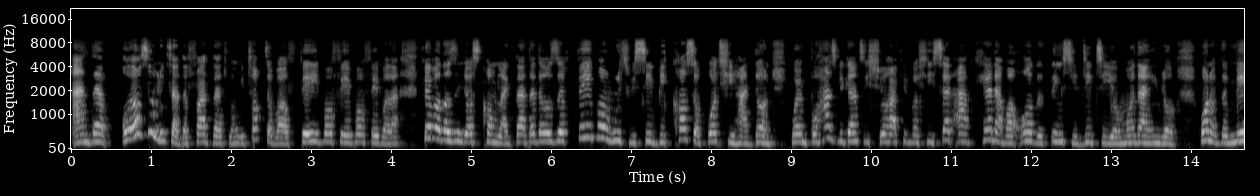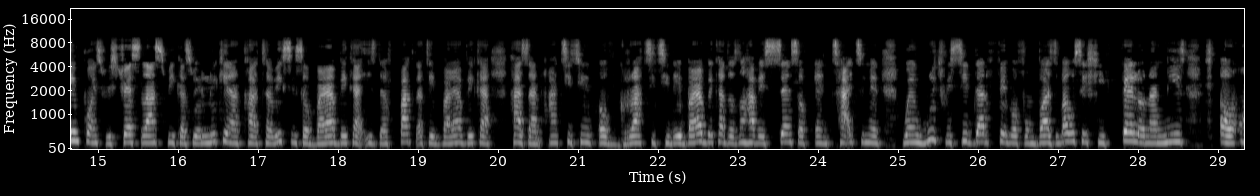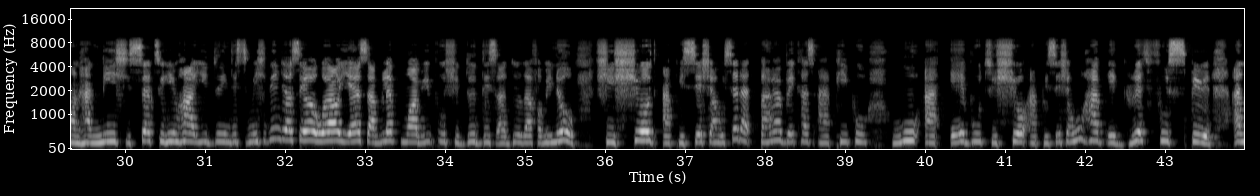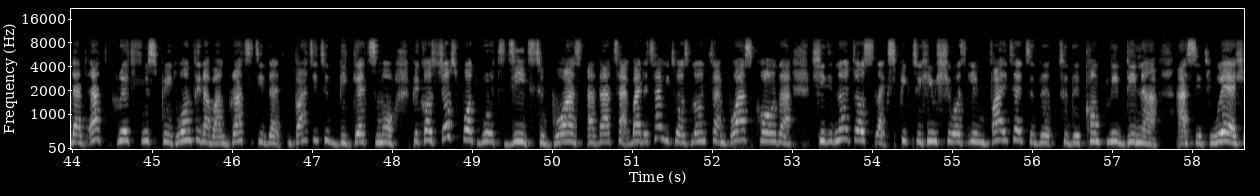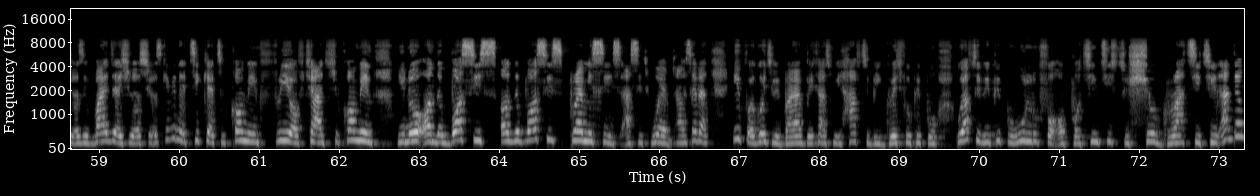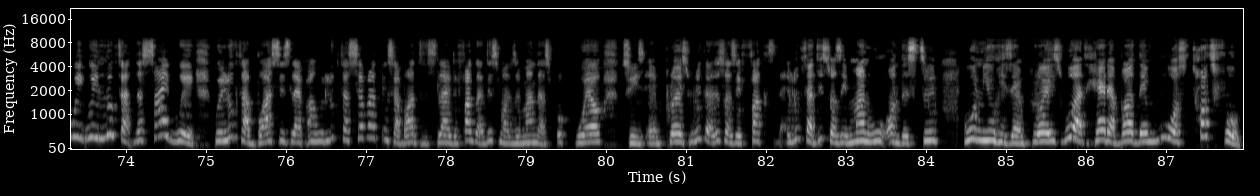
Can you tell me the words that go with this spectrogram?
And uh, we also looked at the fact that when we talked about favor, favor, favor, that favor doesn't just come like that, that there was a favor Ruth received because of what she had done. When Boaz began to show her favor, she said, I've heard about all the things you did to your mother in law. One of the main points we stressed last week as we we're looking at characteristics of breaker is the fact that a breaker has an attitude of gratitude. A breaker does not have a sense of entitlement. When Ruth received that favor from Boaz, the Bible says she fell on her knees, uh, on her knees she said to him, How are you doing this to me? She didn't just say, Oh, well, yes, I've left more people should do this and do that for me. No, she showed appreciation. We said that barrier breakers are people who are able to show appreciation, who have a grateful spirit, and that that grateful spirit, one thing about gratitude, that gratitude begets more because just what Ruth did to Boaz at that time, by the time it was long time, Boaz called her. She did not just like speak to him, she was invited to the to the company dinner, as it were. She was invited, she was she was given a ticket to come in free of charge, to come in, you know, on the buses, on the buses premises, as it were. I said that if we're going to be barrier breakers, we have to be grateful people. We have to be people who look for opportunities to show gratitude. And then we, we looked at the side way. We looked at Boaz's life and we looked at several things about his life. The fact that this was a man that spoke well to his employees. We looked at this was a fact. I looked at this was a man who understood, who knew his employees, who had heard about them, who was thoughtful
